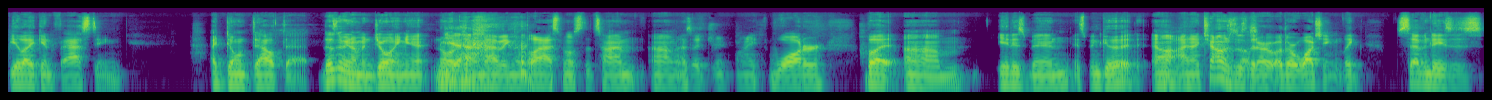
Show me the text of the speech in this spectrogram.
feel like in fasting. I don't doubt that. Doesn't mean I'm enjoying it, nor Yeah. that I'm having a blast most of the time um, as I drink my water but um it has been it's been good uh, Mm. and i challenge those that are that are watching like seven days is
